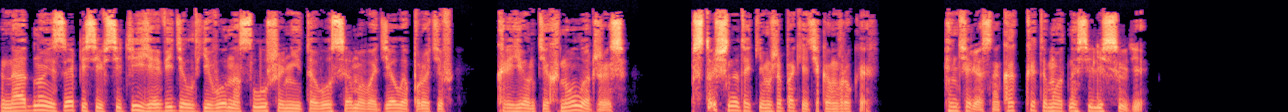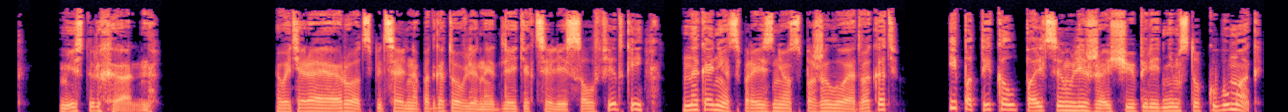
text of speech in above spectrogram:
На одной из записей в сети я видел его на слушании того самого дела против Крион Technologies с точно таким же пакетиком в руках. Интересно, как к этому относились судьи? «Мистер Хан», вытирая рот специально подготовленной для этих целей салфеткой, наконец произнес пожилой адвокат и потыкал пальцем в лежащую перед ним стопку бумаг.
